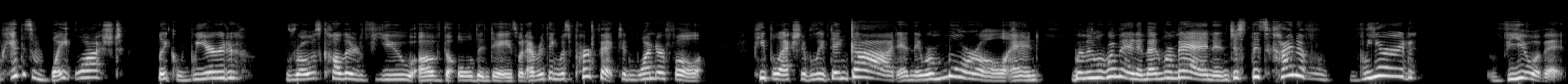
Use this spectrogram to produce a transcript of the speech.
we had this whitewashed, like weird rose-colored view of the olden days when everything was perfect and wonderful people actually believed in God and they were moral and women were women and men were men and just this kind of weird view of it.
